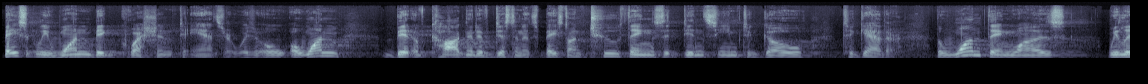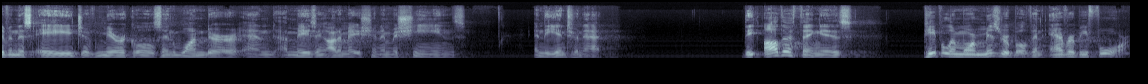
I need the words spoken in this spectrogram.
basically one big question to answer, which was a, a one bit of cognitive dissonance based on two things that didn't seem to go together. The one thing was we live in this age of miracles and wonder and amazing automation and machines and the internet. The other thing is people are more miserable than ever before,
